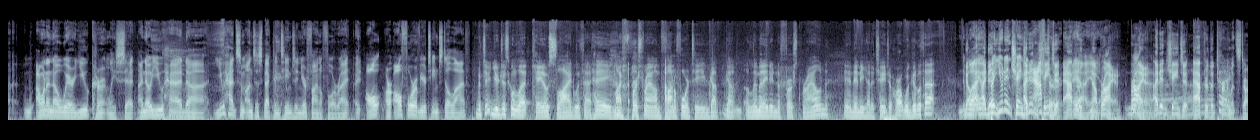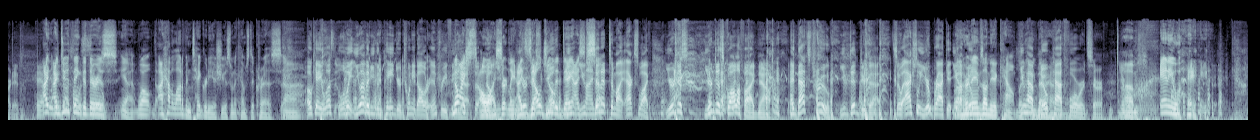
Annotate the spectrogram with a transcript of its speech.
I want to know where you currently sit. I know you had uh, you had some unsuspecting teams in your Final Four, right? All are all four of your teams still alive? But you- you're just going to let Cato slide with that? Hey, my first round Final Four team got got eliminated in the first round, and then he had a change of heart. We're good with that. No, Well, I, it- I but didn't, you didn't change it. After. I didn't change it after. Yeah, yeah, now, yeah. Brian, Brian, I didn't change it after the okay. tournament started. Okay, I, thought I do think that there is, yeah. Well, I have a lot of integrity issues when it comes to Chris. Uh, Okay, let's wait. You haven't even paid your twenty dollar entry fee. No, I yet. s- oh, I certainly- I you're zelled you no, the day you, I you signed sent up. it to my ex-wife. You're dis, you're disqualified now, and that's true. You did do that. So actually, your bracket, you well, have her no, name's on the account, but you have better no have path forward, sir. You're- Um, anyway,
